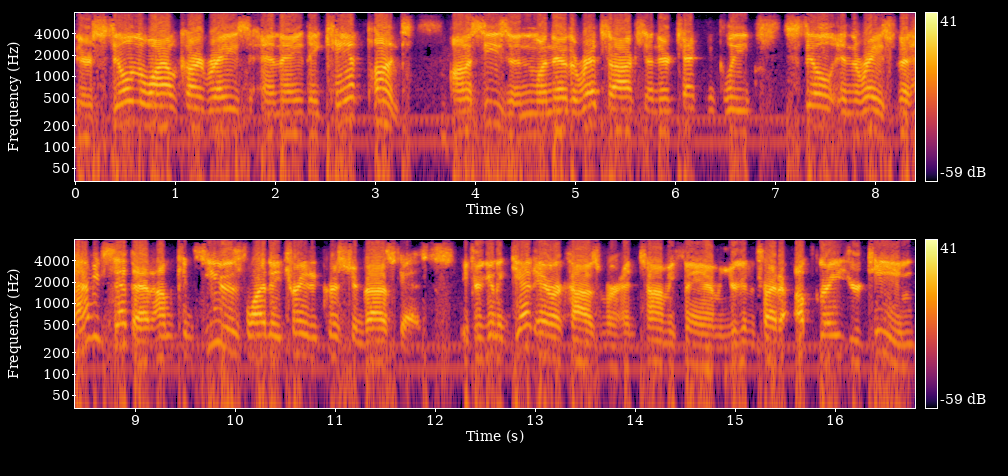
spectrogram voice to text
They're still in the wild card race, and they, they can't punt on a season when they're the Red Sox and they're technically still in the race. But having said that, I'm confused why they traded Christian Vasquez. If you're going to get Eric Hosmer and Tommy Pham and you're going to try to upgrade your team,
